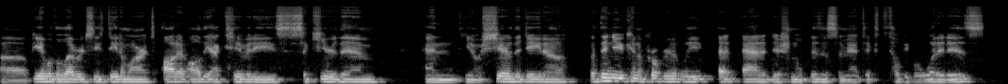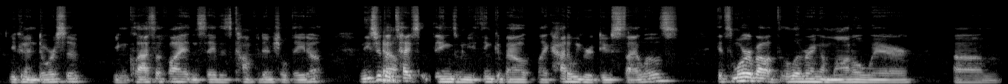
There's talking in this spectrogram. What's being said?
uh, be able to leverage these data marts, audit all the activities, secure them, and you know share the data. But then you can appropriately add, add additional business semantics to tell people what it is. You can endorse it. You can classify it and say this is confidential data. And these are yeah. the types of things when you think about like how do we reduce silos. It's more about delivering a model where um,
